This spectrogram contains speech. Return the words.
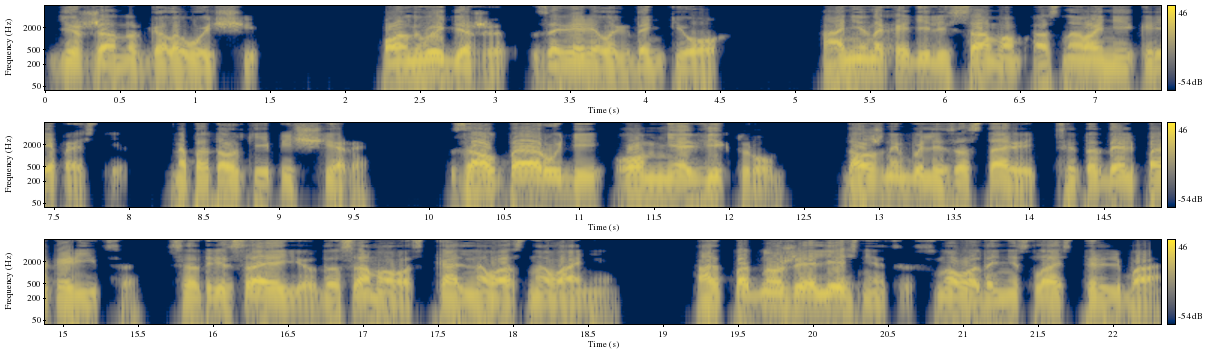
держа над головой щит. «Он выдержит», — заверил их Дантиох. Они находились в самом основании крепости, на потолке пещеры. Залпы орудий Омния Виктрум должны были заставить цитадель покориться, сотрясая ее до самого скального основания. От подножия лестницы снова донеслась стрельба.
